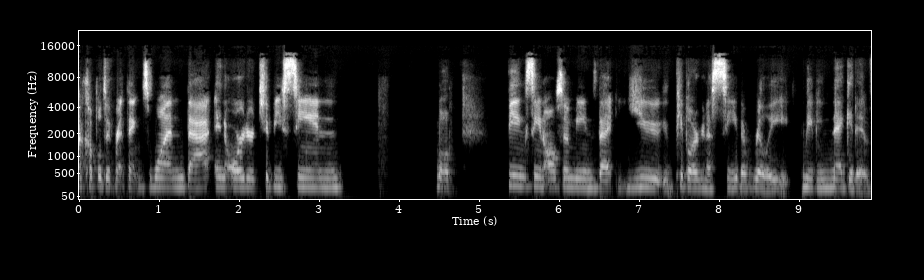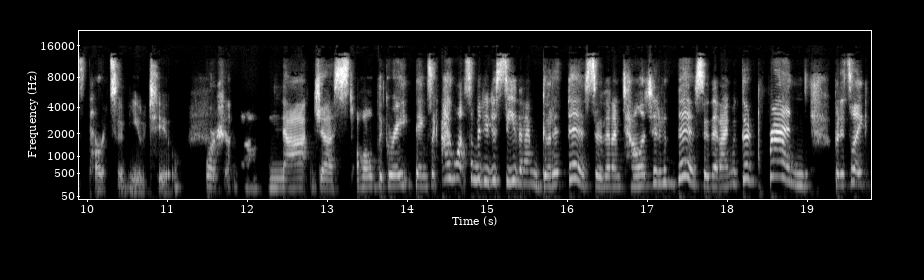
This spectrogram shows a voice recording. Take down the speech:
a couple different things. One, that in order to be seen, well, being seen also means that you people are going to see the really maybe negative parts of you too. For sure. Um, not just all the great things like i want somebody to see that i'm good at this or that i'm talented with this or that i'm a good friend. But it's like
